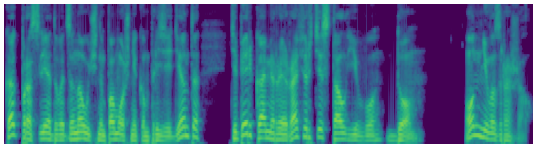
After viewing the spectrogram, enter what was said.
как проследовать за научным помощником президента. Теперь камерой Раферти стал его дом. Он не возражал.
